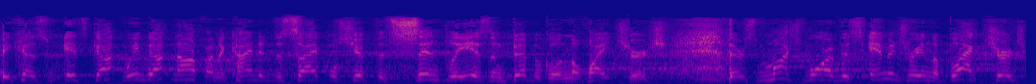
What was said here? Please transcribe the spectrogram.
because it's got we've gotten off on a kind of discipleship that simply isn't biblical in the white church. There's much more of this imagery in the black church,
